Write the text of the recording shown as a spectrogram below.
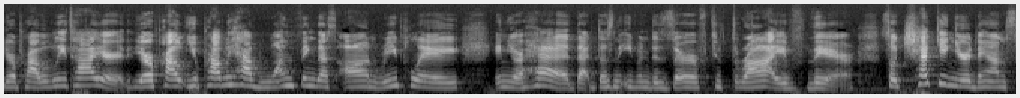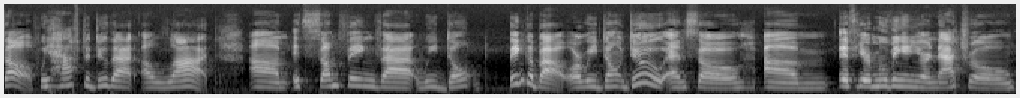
You're probably tired. You're pro- you probably have one thing that's on replay in your head that doesn't even deserve to thrive there." So checking your damn self. We have to do that a lot. Um, it's something that we don't think about or we don't do, and so um, if you're moving in your natural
